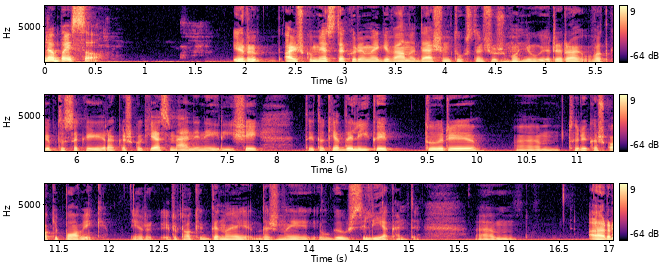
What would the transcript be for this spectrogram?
Yra baisu. Ir aišku, mieste, kuriame gyvena 10 tūkstančių žmonių ir yra, vad kaip tu sakai, yra kažkokie asmeniniai ryšiai, tai tokie dalykai turi um, turi kažkokį poveikį ir, ir tokį gana dažnai ilgai užsiliekantį. Um, ar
